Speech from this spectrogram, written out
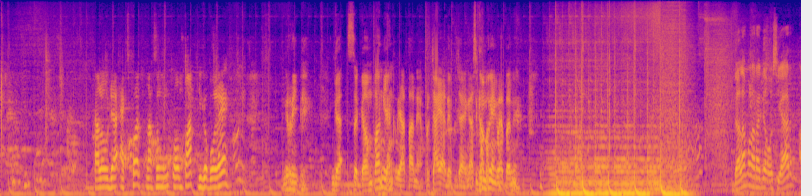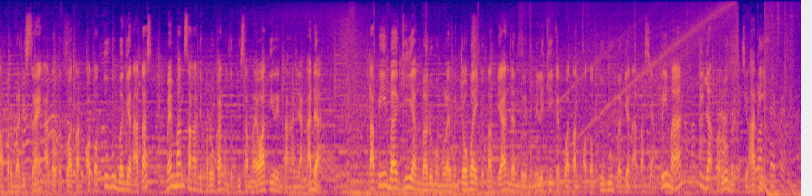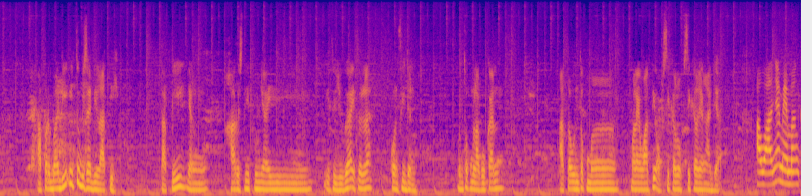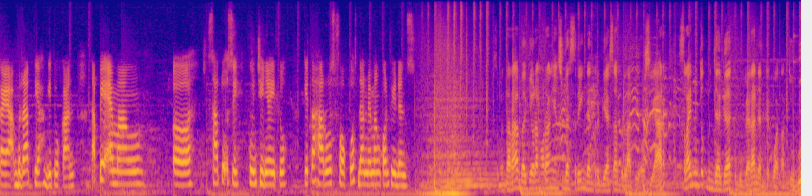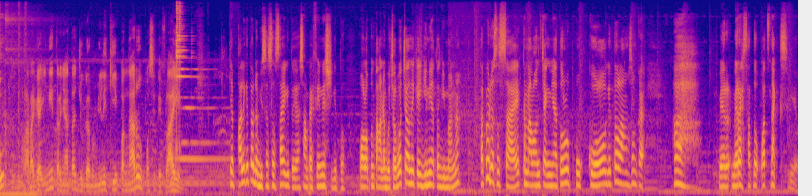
Kalau udah expert langsung lompat juga boleh. Ngeri. Nggak segampang yang kelihatannya. Percaya deh, percaya. Nggak segampang yang kelihatannya. Dalam olahraga OCR, upper body strength atau kekuatan otot tubuh bagian atas memang sangat diperlukan untuk bisa melewati rintangan yang ada. Tapi bagi yang baru memulai mencoba ikut latihan dan belum memiliki kekuatan otot tubuh bagian atas yang prima, tidak perlu berkecil hati. Upper body itu bisa dilatih, tapi yang harus dipunyai itu juga itulah confident untuk melakukan atau untuk me melewati obstacle-obstacle yang ada. Awalnya memang kayak berat ya gitu kan, tapi emang uh, satu sih kuncinya itu kita harus fokus dan memang confidence. Sementara bagi orang-orang yang sudah sering dan terbiasa berlatih OCR, selain untuk menjaga kebugaran dan kekuatan tubuh, olahraga ini ternyata juga memiliki pengaruh positif lain. Tiap kali kita udah bisa selesai gitu ya, sampai finish gitu. Walaupun tangannya bocel-bocel nih kayak gini atau gimana, tapi udah selesai, kena loncengnya tuh lu pukul gitu langsung kayak, ah beres satu, what's next gitu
